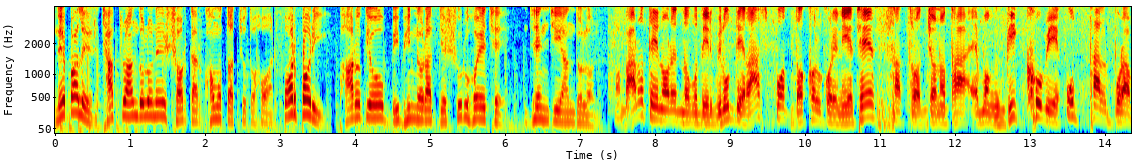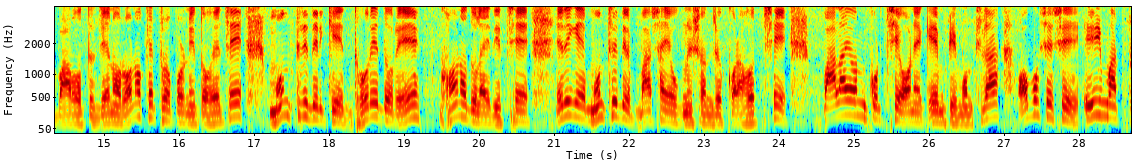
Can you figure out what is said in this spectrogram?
নেপালের ছাত্র আন্দোলনে সরকার ক্ষমতাচ্যুত হওয়ার পরপরই ভারতীয় বিভিন্ন রাজ্যে শুরু হয়েছে জেনজি আন্দোলন। ভারতে নরেন্দ্র মোদীর বিরুদ্ধে রাজপথ দখল করে নিয়েছে ছাত্র জনতা এবং বিক্ষোভে উত্থাল পুরা ভারত যেন রণক্ষেত্র পরিণত হয়েছে। মন্ত্রীদেরকে ধরে ধরে ঘন দোলাই দিচ্ছে। এদিকে মন্ত্রীদের বাসায় অগ্নিসংযোগ করা হচ্ছে। পালায়ন করছে অনেক এমপি মন্ত্রীরা। অবশেষে এইমাত্র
